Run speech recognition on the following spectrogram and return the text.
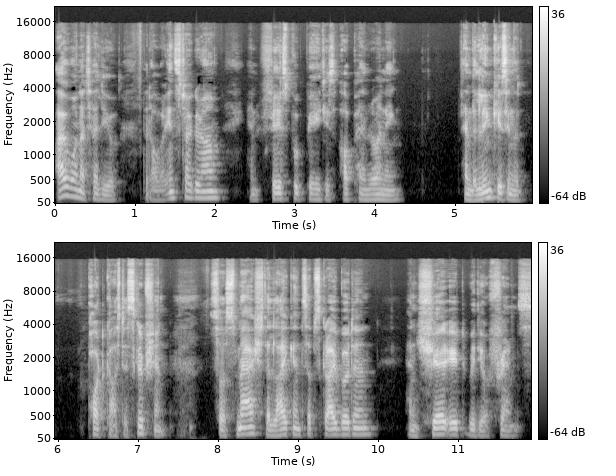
I want to tell you that our Instagram and Facebook page is up and running, and the link is in the podcast description. So smash the like and subscribe button and share it with your friends.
